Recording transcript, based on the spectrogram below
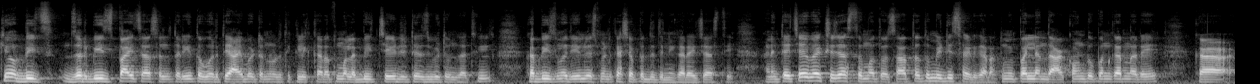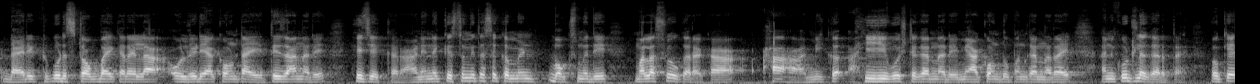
किंवा बीज जर बीज पाहायचं असेल तर इथं वरती आय बटनवरती क्लिक करा. तुम्हाला बीजचे डिटेल्स भेटून जातील का? बीजमध्ये इन्व्हेस्टमेंट कशा पद्धतीने करायची असते? आणि त्याच्यापेक्षा जास्त महत्त्वाचं आता तुम्ही डिसाईड करा. तुम्ही पहिल्यांदा अकाउंट ओपन करणार आहे का? डायरेक्ट कुठं स्टॉक बाय करायला ऑलरेडी अकाउंट आहे ते जाणार आहे हे चेक करा. आणि नक्कीच तुम्ही तसं कमेंट बॉक्समध्ये मला शो करा का हा हा मी क ही ही गोष्ट करणार आहे मी अकाउंट ओपन करणार आहे आणि कुठलं करताय. ओके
